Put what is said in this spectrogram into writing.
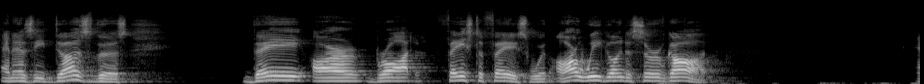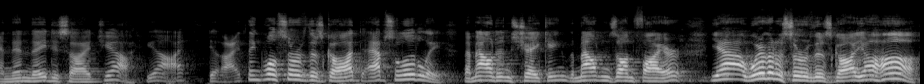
And as he does this, they are brought face to face with are we going to serve God? And then they decide, yeah, yeah, I, I think we'll serve this God. Absolutely. The mountain's shaking, the mountain's on fire. Yeah, we're going to serve this God. Yeah, huh.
